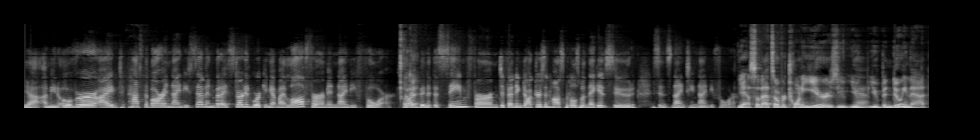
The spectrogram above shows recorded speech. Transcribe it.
Yeah, I mean, over, I passed the bar in 97, but I started working at my law firm in 94. So Okay. I've been at the same firm defending doctors and hospitals when they get sued since 1994. Yeah, so that's over 20 years you, you've, Yeah. you've been doing that.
